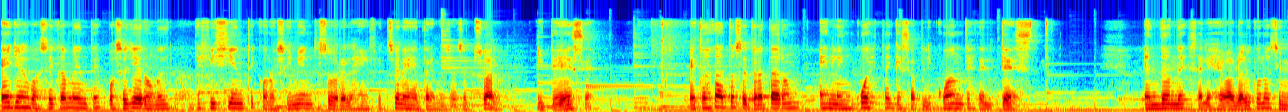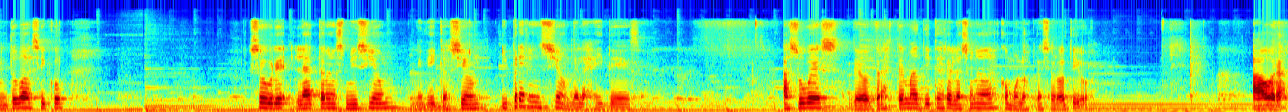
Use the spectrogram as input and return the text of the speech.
Ellos básicamente poseyeron un deficiente conocimiento sobre las infecciones de transmisión sexual, ITS. Estos datos se trataron en la encuesta que se aplicó antes del test, en donde se les evaluó el conocimiento básico sobre la transmisión, medicación y prevención de las ITS, a su vez de otras temáticas relacionadas como los preservativos. Ahora,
